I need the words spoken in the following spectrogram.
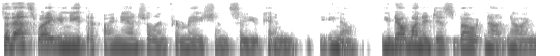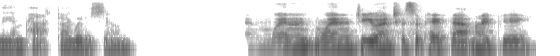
So that's why you need the financial information so you can, you know, you don't want to just vote not knowing the impact, I would assume. And when when do you anticipate that might be?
